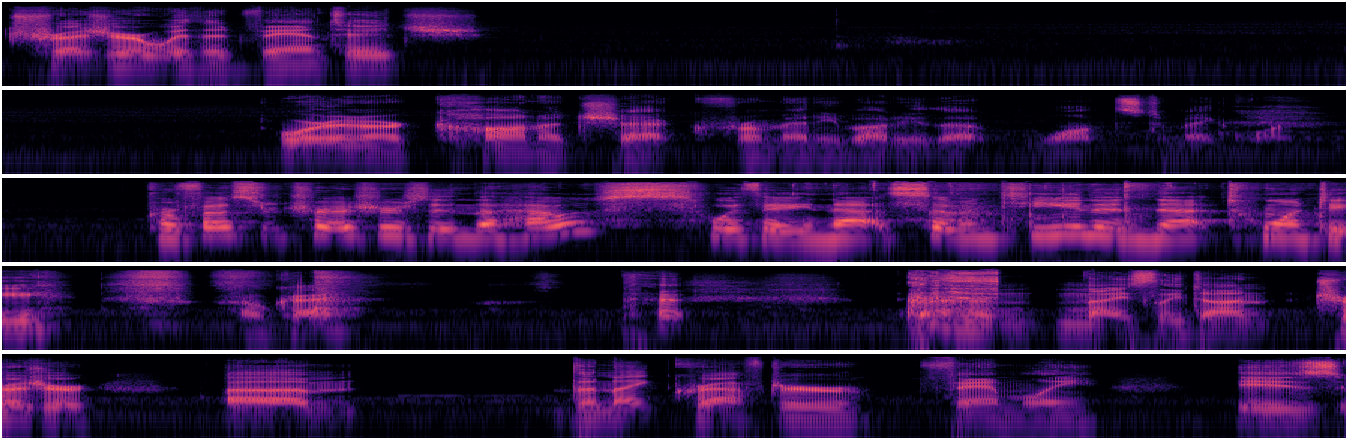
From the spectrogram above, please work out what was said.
treasure with advantage or an arcana check from anybody that wants to make one. Professor Treasure's in the house with a nat 17 and nat 20. Okay. Nicely done. Treasure, um, the Nightcrafter family is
